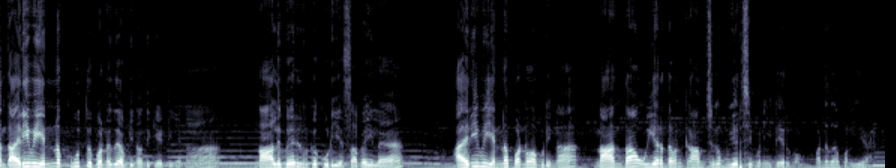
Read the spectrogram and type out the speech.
அந்த அறிவு என்ன கூத்து பண்ணுது அப்படின்னு வந்து கேட்டிங்கன்னா நாலு பேர் இருக்கக்கூடிய சபையில் அறிவு என்ன பண்ணும் அப்படின்னா நான் தான் உயர்ந்தவன் காமிச்சுக்க முயற்சி பண்ணிக்கிட்டே இருக்கோம். பண்ணுதா பண்ணலையா?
